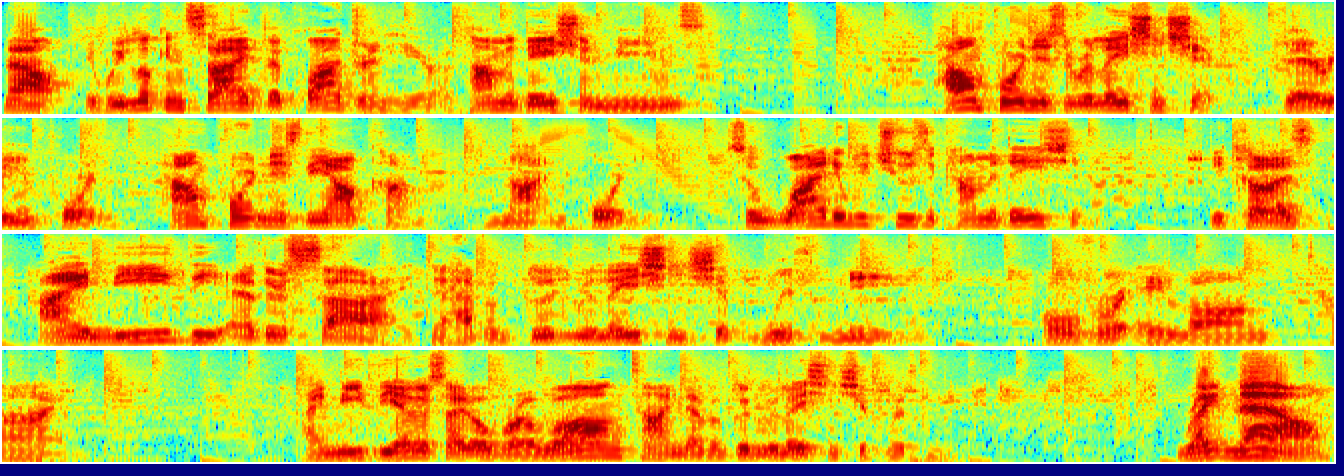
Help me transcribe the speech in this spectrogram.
Now, if we look inside the quadrant here, accommodation means how important is the relationship? Very important. How important is the outcome? Not important. So why do we choose accommodation? Because I need the other side to have a good relationship with me over a long time. I need the other side over a long time to have a good relationship with me. Right now,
